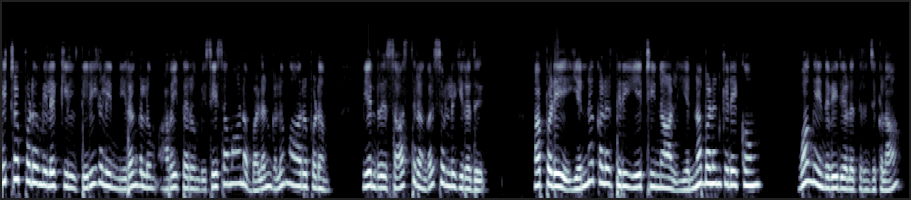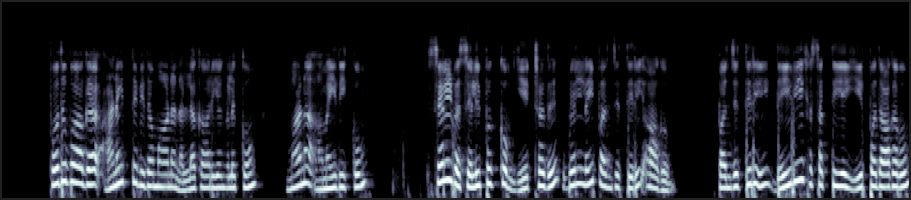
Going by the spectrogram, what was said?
ஏற்றப்படும் விளக்கில் திரிகளின் நிறங்களும் அவை தரும் விசேஷமான பலன்களும் மாறுபடும் என்று சாஸ்திரங்கள் சொல்லுகிறது. அப்படி என்ன கலர் திரி ஏற்றினால் என்ன பலன் கிடைக்கும்? வாங்க இந்த வீடியோல தெரிஞ்சுக்கலாம். பொதுவாக அனைத்து விதமான நல்ல காரியங்களுக்கும் மன அமைதிக்கும் செல்வ செழிப்புக்கும் ஏற்றது வெள்ளை பஞ்சுத்திரி ஆகும். பஞ்சுத்திரி தெய்வீக சக்தியை ஈர்ப்பதாகவும்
